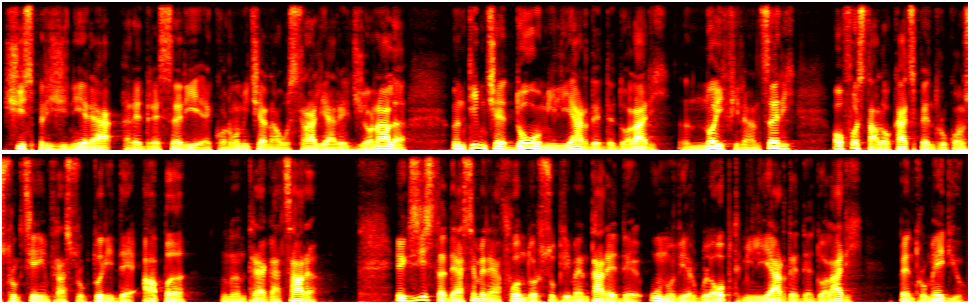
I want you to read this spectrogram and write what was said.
și sprijinirea redresării economice în Australia regională, în timp ce 2 miliarde de dolari în noi finanțări au fost alocați pentru construcție infrastructurii de apă în întreaga țară. Există de asemenea fonduri suplimentare de 1,8 miliarde de dolari pentru mediu.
